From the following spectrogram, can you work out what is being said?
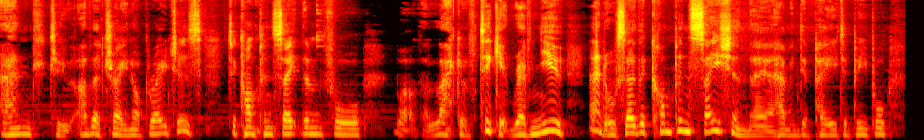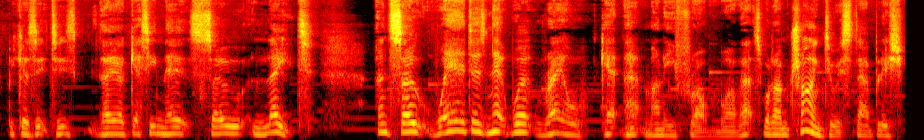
and to other train operators to compensate them for well the lack of ticket revenue and also the compensation they are having to pay to people because it is they are getting there so late. And so, where does Network Rail get that money from? Well, that's what I'm trying to establish.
